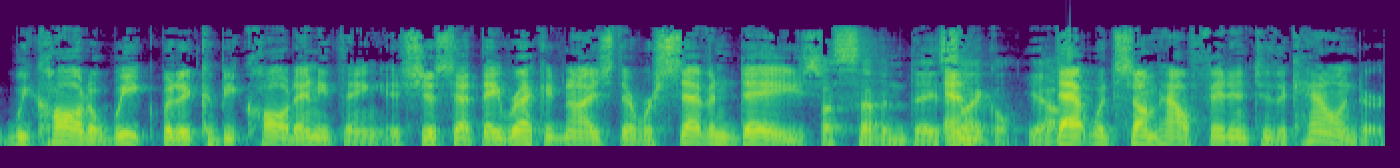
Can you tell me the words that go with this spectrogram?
we call it a week, but it could be called anything. It's just that they recognized there were seven days A seven day cycle. Yeah. that would somehow fit into the calendar.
